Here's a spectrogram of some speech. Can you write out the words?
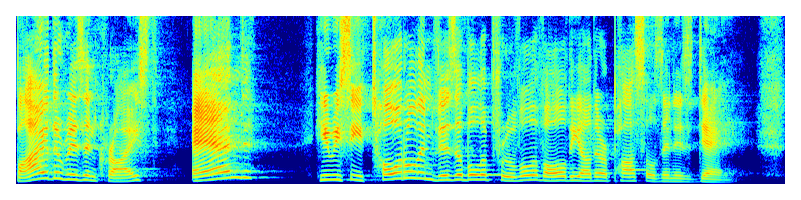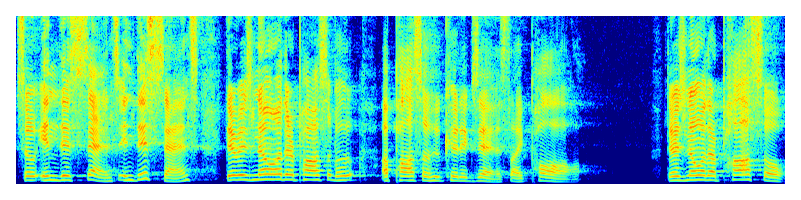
by the risen Christ, and he received total and visible approval of all the other apostles in his day. So, in this sense, in this sense, there is no other possible apostle who could exist like Paul. There's no other apostle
